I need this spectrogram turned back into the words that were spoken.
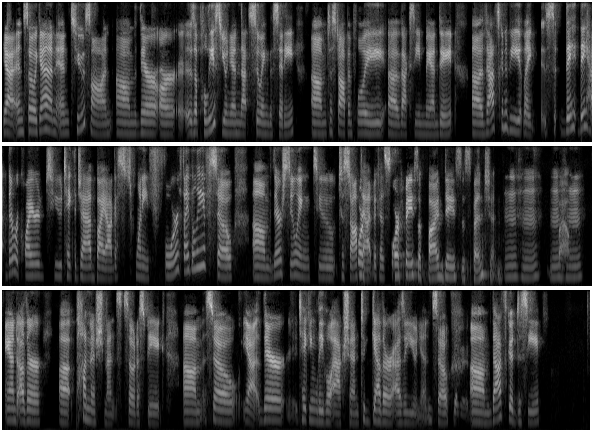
yeah, and so again, in Tucson, um, there are is a police union that's suing the city um, to stop employee uh, vaccine mandate. Uh, that's going to be like they they ha- they're required to take the jab by August 24th, I believe. So um, they're suing to to stop or, that because or face a five day suspension. Mm-hmm, mm-hmm. Wow. And other uh, punishments, so to speak. Um, so yeah, they're taking legal action together as a union. So um, that's good to see.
